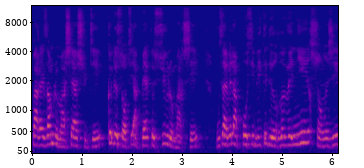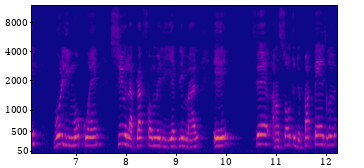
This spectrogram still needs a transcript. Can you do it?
Par exemple, le marché a chuté. Que de sortir à perte sur le marché, vous avez la possibilité de revenir changer vos limo coins sur la plateforme liée Blimal et faire en sorte de ne pas perdre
